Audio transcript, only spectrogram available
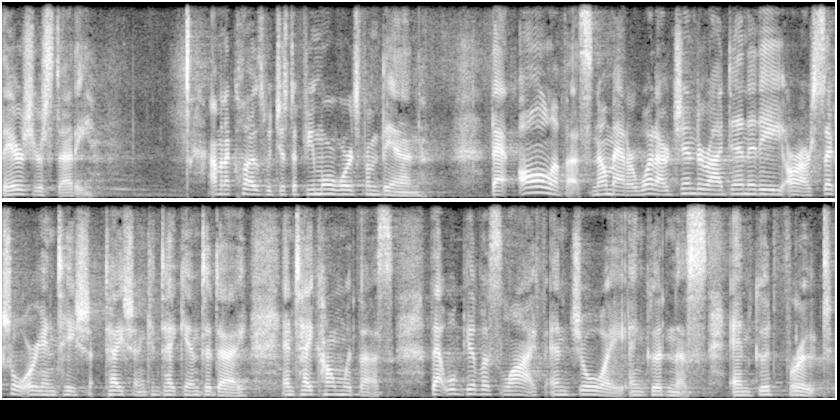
There's your study. I'm going to close with just a few more words from Ben that all of us, no matter what our gender identity or our sexual orientation, can take in today and take home with us, that will give us life and joy and goodness and good fruit.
